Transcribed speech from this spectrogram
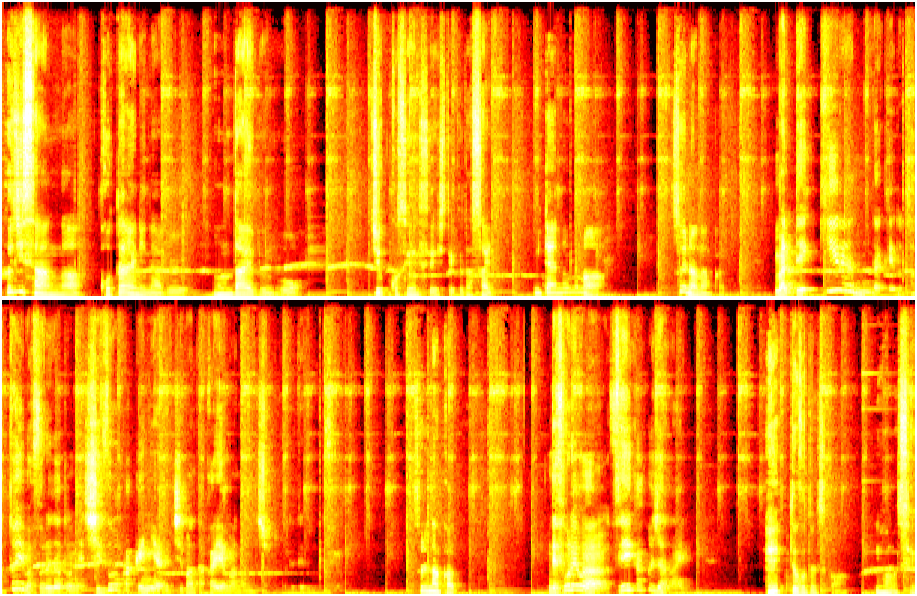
富士山が答えになる問題文を10個生成してください。みたいなものは、そういうのはなんか、まあ、できるんだけど、例えばそれだとね、静岡県にある一番高い山なんでしょとか出てるんですよ。それなんか、で、それは正確じゃないの。え？どういうことですか？今のせ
